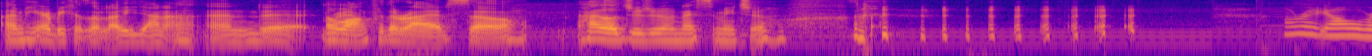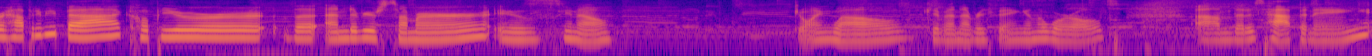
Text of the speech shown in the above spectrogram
I'm here because of La Villana and uh, along for the ride. So, hi, little Joujou. Nice to meet you. All right, y'all. Well, we're happy to be back. Hope your the end of your summer is, you know, going well, given everything in the world um, that is happening.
